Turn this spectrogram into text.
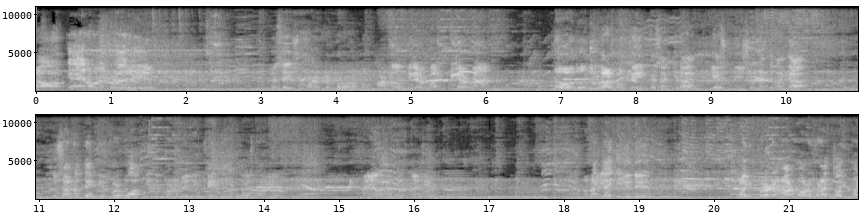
No, again, I wasn't ready. I said you want to more Harmo. Harmo, we gotta run. We gotta run. No, don't do Harmo, King, because I cannot get squeeze or nothing like that. Because I'm not taking you for a walk in the tournament, okay? There's no here. I know I'm not here. I'm not taking you, dude. Why you put it in hard mode when I told you my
